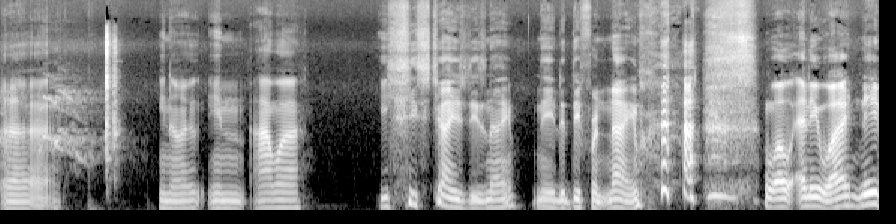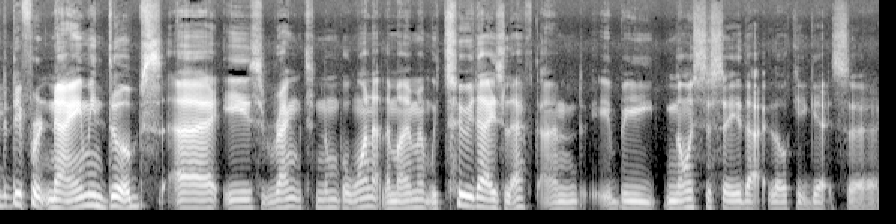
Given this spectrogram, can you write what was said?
Uh, you know, in our he's changed his name. Need a different name. well, anyway, need a different name in dubs. Uh, is ranked number one at the moment with two days left, and it'd be nice to see that Loki gets uh,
